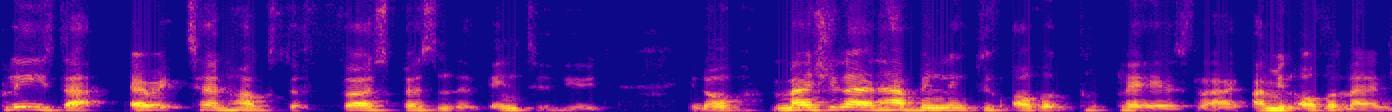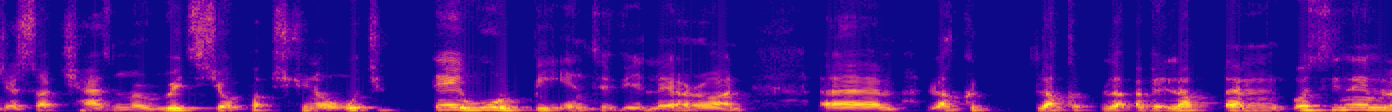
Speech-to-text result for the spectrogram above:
pleased that Erik Ten Hag's the first person they've interviewed. You know, Manchester United have been linked with other players like I mean other managers such as Mauricio Pochettino, which they will be interviewed later on um, um, what's his name,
